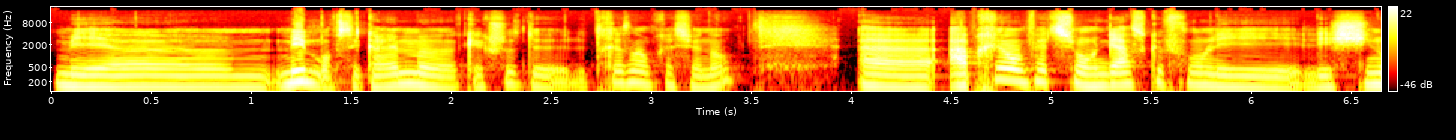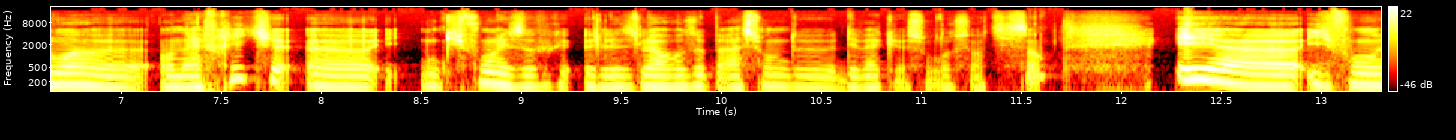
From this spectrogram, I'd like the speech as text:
Mais, euh, mais bon, c'est quand même euh, quelque chose de, très impressionnant. après, en fait, si on regarde ce que font les, les Chinois en Afrique, donc ils font leurs opérations d'évacuation de, ressortissants et ils, font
